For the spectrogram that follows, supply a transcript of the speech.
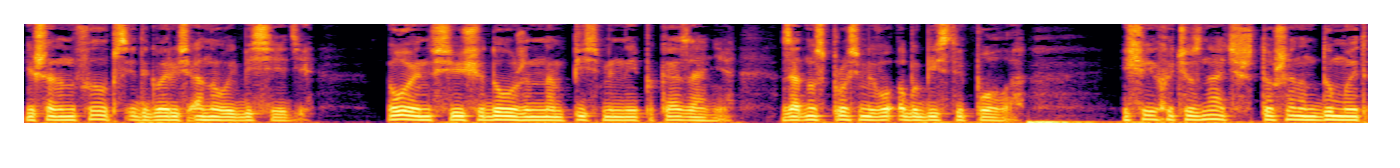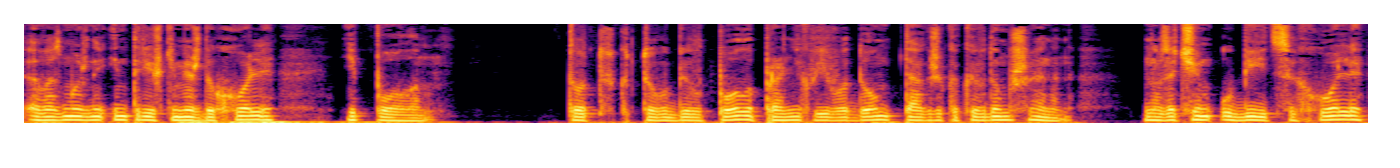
и Шеннон Фелпс и договорюсь о новой беседе. Оуэн все еще должен нам письменные показания. Заодно спросим его об убийстве Пола. Еще я хочу знать, что Шеннон думает о возможной интрижке между Холли и Полом. Тот, кто убил Пола, проник в его дом так же, как и в дом Шеннон. Но зачем убийца Холли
